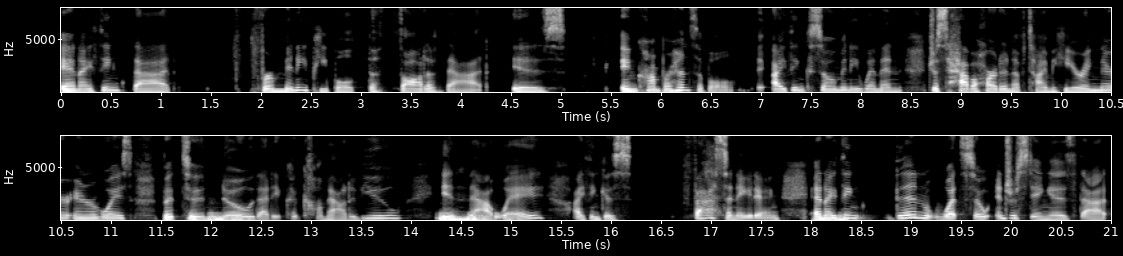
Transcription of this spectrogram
and I think that for many people, the thought of that is incomprehensible. I think so many women just have a hard enough time hearing their inner voice, but to mm-hmm. know that it could come out of you in mm-hmm. that way, I think is fascinating. And mm-hmm. I think then what's so interesting is that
